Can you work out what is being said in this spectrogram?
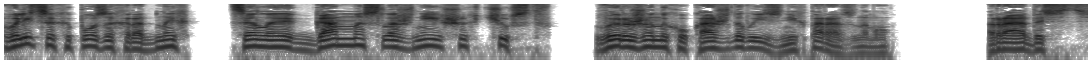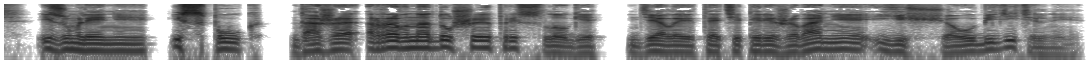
В лицах и позах родных целая гамма сложнейших чувств, выраженных у каждого из них по-разному. Радость, изумление, испуг, даже равнодушие прислуги делает эти переживания еще убедительнее.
